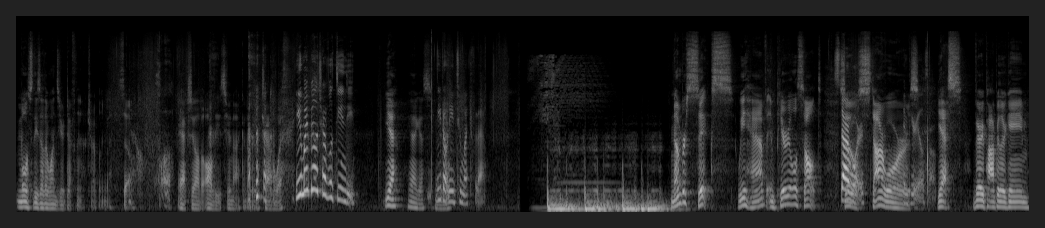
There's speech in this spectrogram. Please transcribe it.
most of these other ones you're definitely not traveling with. So actually, all the, all these you're not going to really travel with. you might be able to travel with D and D. Yeah, yeah, I guess. You don't need too much for that. Number six, we have Imperial Assault. Star So, Wars. Star Wars. Imperial Assault. Yes, very popular game.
